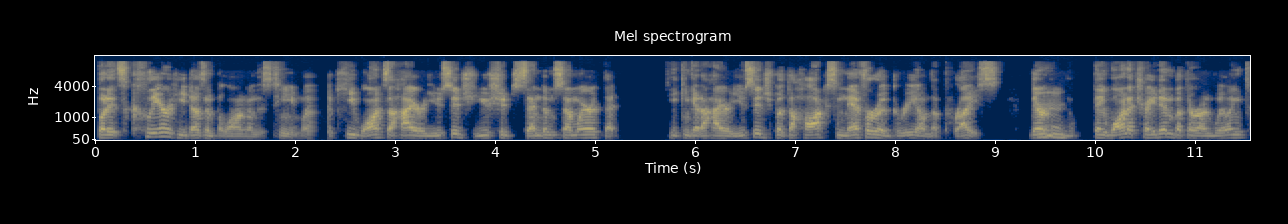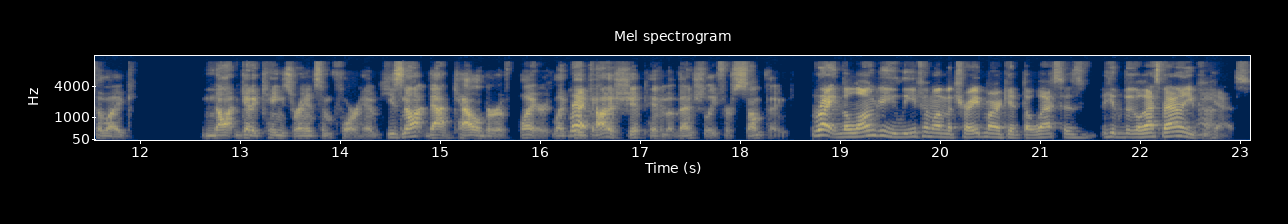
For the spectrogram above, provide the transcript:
But it's clear he doesn't belong on this team. Like, like he wants a higher usage. You should send him somewhere that he can get a higher usage. But the Hawks never agree on the price. They're Mhm. they want to trade him, but they're unwilling to like not get a king's ransom for him. He's not that caliber of player. Like Right. they got to ship him eventually for something. Right. The longer you leave him on the trade market, the less his the less value he has.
